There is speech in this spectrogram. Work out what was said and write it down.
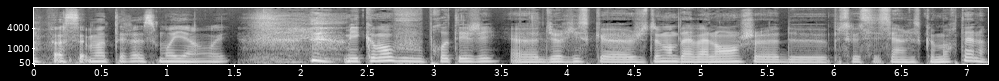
ça m'intéresse moyen, oui. mais comment vous vous protégez du risque justement d'avalanche, de parce que c'est, c'est un risque mortel?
